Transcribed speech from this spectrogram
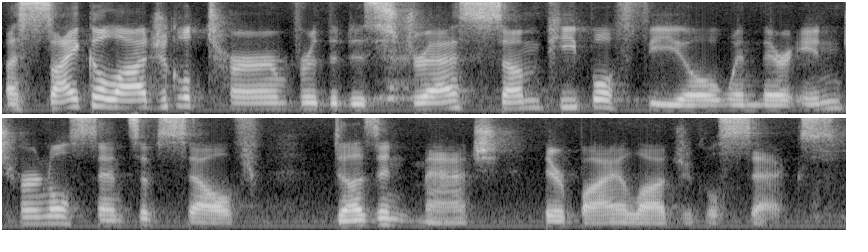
a psychological term for the distress some people feel when their internal sense of self doesn't match their biological sex.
